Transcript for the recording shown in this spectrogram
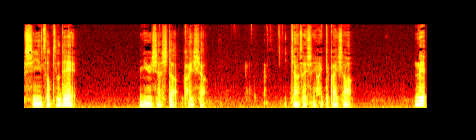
新卒で入社した会社、いっちゃん最初に入った会社で、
